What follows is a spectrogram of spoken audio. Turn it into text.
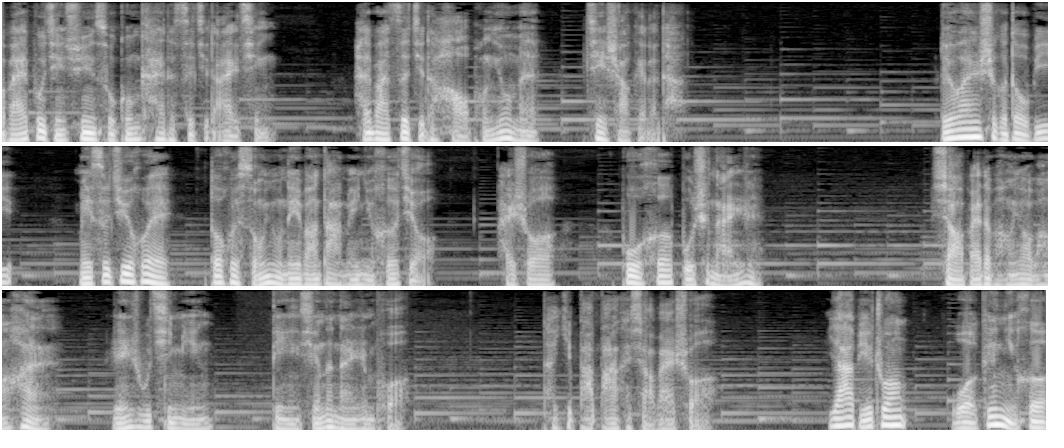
白不仅迅速公开了自己的爱情，还把自己的好朋友们介绍给了他。刘安是个逗逼，每次聚会都会怂恿那帮大美女喝酒，还说不喝不是男人。小白的朋友王翰，人如其名，典型的男人婆。他一把扒开小白说：“丫别装，我跟你喝。”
